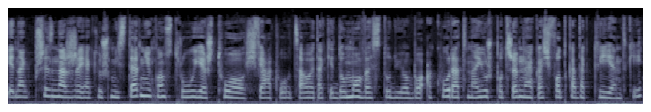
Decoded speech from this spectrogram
jednak przyznasz, że jak już misternie konstruujesz tło, światło, całe takie domowe studio, bo akurat na już potrzebna jakaś fotka dla klientki,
